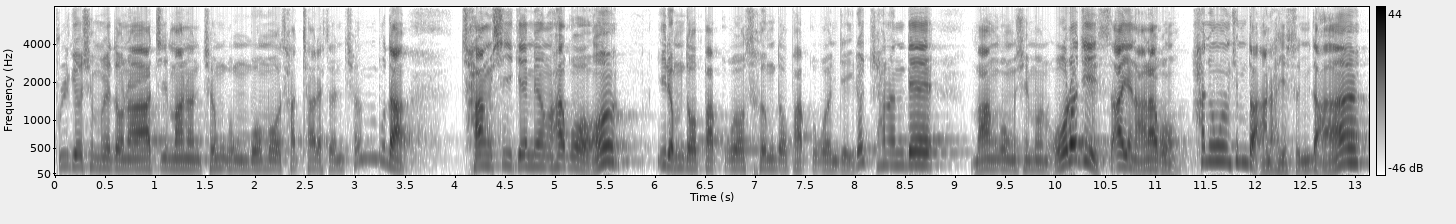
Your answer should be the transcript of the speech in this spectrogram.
불교 신문에도 나왔지만은 전국 모모 사찰에서는 전부 다 창씨 개명하고 어? 이름도 바꾸고 성도 바꾸고 이제 이렇게 하는데 망공심은 오로지 사인 안 하고 한용심도 안 하셨습니다.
